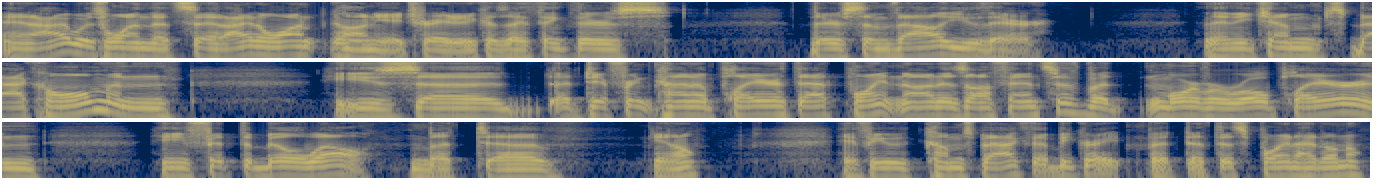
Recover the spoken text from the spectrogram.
And I was one that said, I don't want Gagner traded because I think there's there's some value there. then he comes back home and he's uh, a different kind of player at that point, not as offensive, but more of a role player, and he fit the bill well. But, uh, you know, if he comes back, that'd be great. But at this point, I don't know.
